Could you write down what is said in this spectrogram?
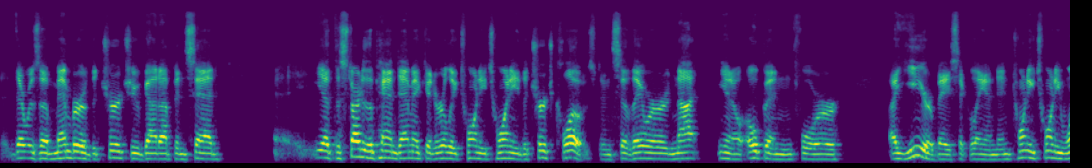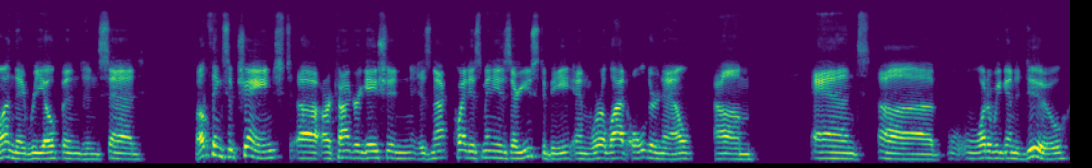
there was a member of the church who got up and said at the start of the pandemic in early 2020, the church closed. And so they were not, you know, open for a year basically. And in 2021, they reopened and said, well, things have changed. Uh, our congregation is not quite as many as there used to be, and we're a lot older now. Um, and uh, what are we going to do?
